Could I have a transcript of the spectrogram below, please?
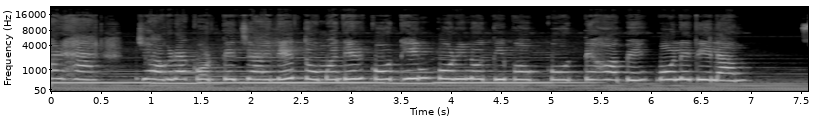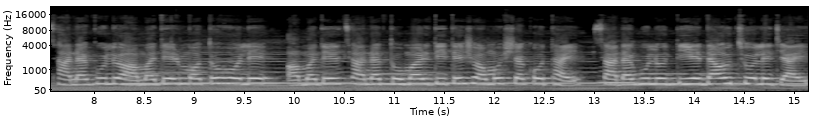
আর হ্যাঁ ঝগড়া করতে চাইলে তোমাদের কঠিন পরিণতি ভোগ করতে হবে বলে দিলাম। ছানাগুলো আমাদের মতো হলে আমাদের ছানা তোমার দিতে সমস্যা কোথায়? ছানাগুলো দিয়ে দাও চলে যায়।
